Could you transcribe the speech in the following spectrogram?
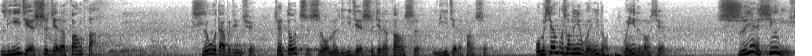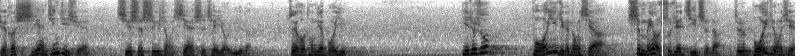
理解世界的方法。实物带不进去，这都只是我们理解世界的方式，理解的方式。我们先不说那些文艺的文艺的东西，实验心理学和实验经济学其实是一种现实且有益的。最后通牒博弈，也就是说，博弈这个东西啊是没有数学极值的，就是博弈这东西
